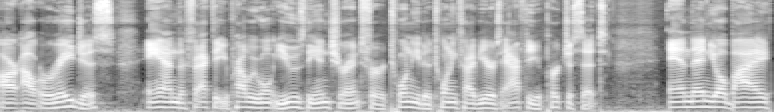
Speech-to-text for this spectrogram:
are outrageous. And the fact that you probably won't use the insurance for 20 to 25 years after you purchase it. And then you'll buy,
